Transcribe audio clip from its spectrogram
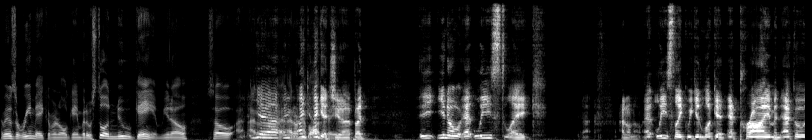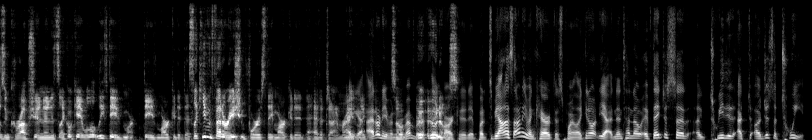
I mean, it was a remake of an old game, but it was still a new game. You know, so I, I yeah, know. I, I, don't I, I get you, but you know, at least like I don't know. At least like we can look at, at Prime and Echoes and Corruption, and it's like okay, well at least they've mar- they've marketed this. Like even Federation Force, they marketed ahead of time, right? g- Like, I don't even so remember who- if they knows? marketed it, but to be honest, I don't even care at this point. Like, you know what? Yeah, Nintendo. If they just said uh, tweeted a t- uh, just a tweet,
